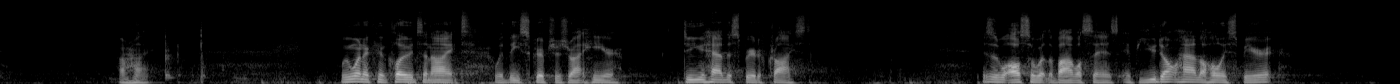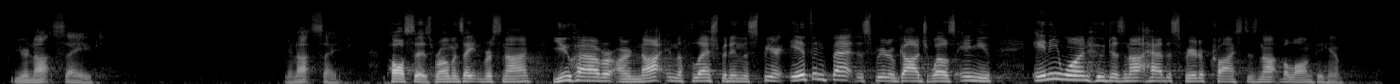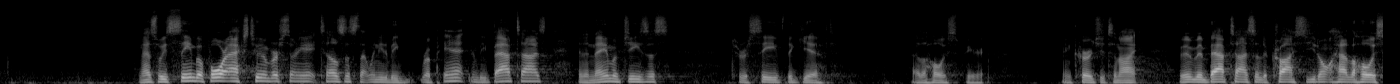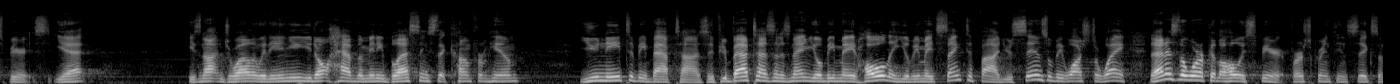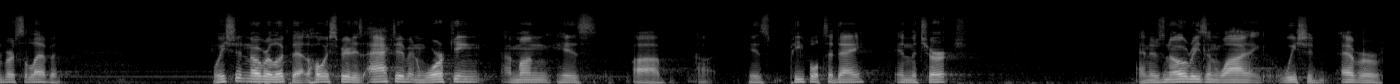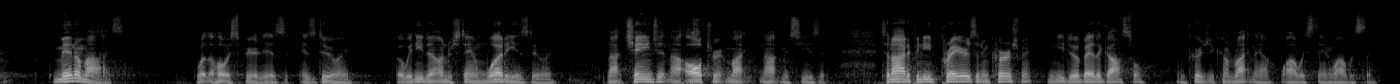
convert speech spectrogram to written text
All right. We want to conclude tonight with these scriptures right here. Do you have the Spirit of Christ? This is also what the Bible says. If you don't have the Holy Spirit, you're not saved. You're not saved. Paul says, Romans 8 and verse 9, You, however, are not in the flesh, but in the Spirit. If in fact the Spirit of God dwells in you, anyone who does not have the Spirit of Christ does not belong to him. And as we've seen before, Acts 2 and verse 38 tells us that we need to be repent and be baptized in the name of Jesus to receive the gift of the Holy Spirit. I encourage you tonight, if you haven't been baptized into Christ, you don't have the Holy Spirit yet. He's not indwelling within you. You don't have the many blessings that come from Him. You need to be baptized. If you're baptized in His name, you'll be made holy. You'll be made sanctified. Your sins will be washed away. That is the work of the Holy Spirit. 1 Corinthians 6 and verse 11. We shouldn't overlook that. The Holy Spirit is active and working among His, uh, uh, his people today in the church. And there's no reason why we should ever minimize what the Holy Spirit is, is doing. But we need to understand what He is doing, not change it, not alter it, not, not misuse it. Tonight, if you need prayers and encouragement, you need to obey the gospel. I encourage you to come right now while we stand, while we sing.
